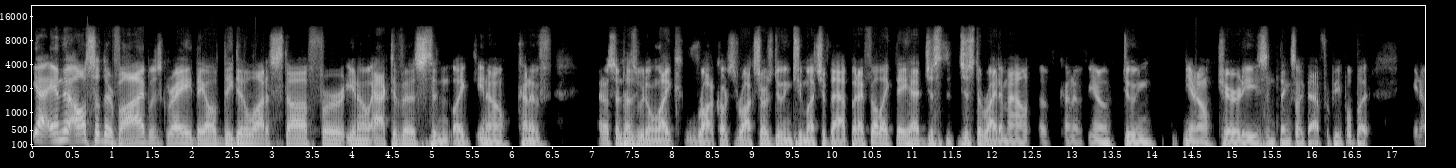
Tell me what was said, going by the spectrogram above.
yeah, and also their vibe was great. They all they did a lot of stuff for you know activists and like you know kind of. I know sometimes we don't like rock rock stars doing too much of that, but I felt like they had just just the right amount of kind of you know doing you know charities and things like that for people but you know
